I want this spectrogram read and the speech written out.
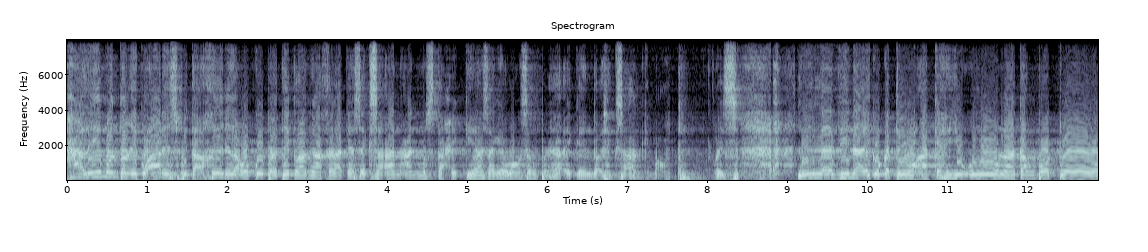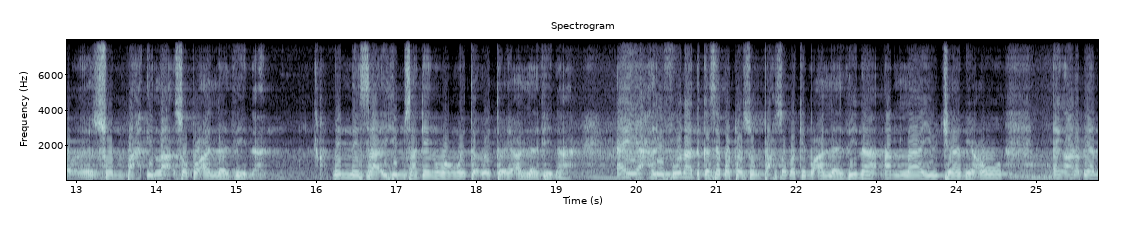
Halimun tur iku aris bitakhir ila uqubati kelan ngakhirake siksaan an mustahiqiha saking wong sing berhak iki entuk siksaan ki mau. Wis. Lilladzina iku kedhe akeh yu'luna kang padha sumpah ilak sapa alladzina. Min nisaihim saking wong wedok-wedoke alladzina. Ay yahlifuna tegese padha sumpah sapa kimu alladzina an la yujami'u. Ing arep yen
